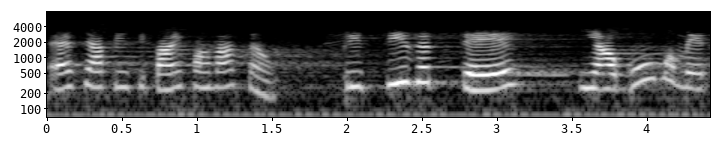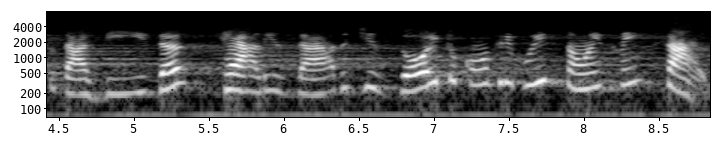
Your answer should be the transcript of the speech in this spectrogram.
Essa é a principal informação. Precisa ter, em algum momento da vida, realizado 18 contribuições mensais,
